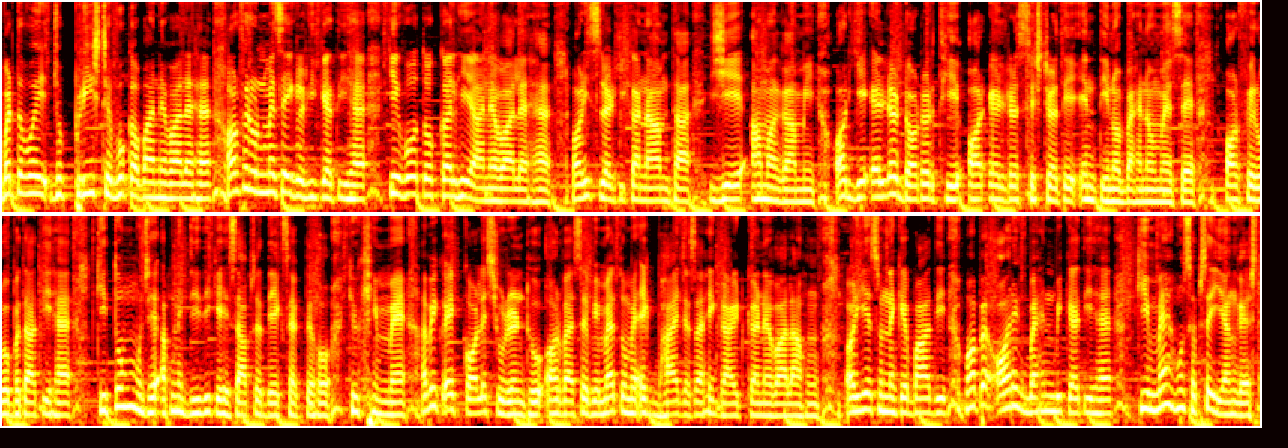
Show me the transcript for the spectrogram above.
बट तो वही जो प्रीस्ट है, वो कब आने वाला है? और फिर उनमें से एक लड़की कहती है कि, वो तो कल ही आने वाले हैं। और इस लड़की का नाम था ये अमागामी। और ये एल्डर डॉटर थी और एल्डर सिस्टर थी इन तीनों बहनों में से। और फिर वो बताती है कि तुम मुझे अपनी दीदी के हिसाब से देख सकते हो, क्योंकि मैं अभी एक कॉलेज स्टूडेंट हूँ और वैसे भी मैं तुम्हें एक भाई जैसा ही गाइड करने वाला हूँ। और ये सुनने के बाद ही वहाँ पर और एक बहन भी कहती है कि मैं हूँ सबसे यंगेस्ट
